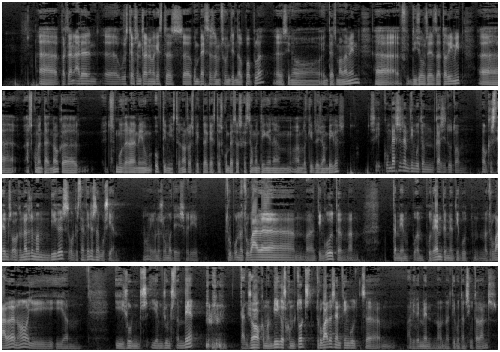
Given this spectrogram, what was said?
Uh, per tant, ara uh, us esteu centrant en aquestes uh, converses amb Som Gent del Poble, uh, si no he entès malament. Uh, dijous és data límit. Uh, has comentat no? que ets moderadament optimista no? respecte a aquestes converses que esteu mantinguent amb, amb l'equip de Joan Vigues? Sí, converses hem tingut amb quasi tothom. El que, estem, el que nosaltres amb Vigues el que estem fent és negociant. No? I no és el mateix. Dir, una trobada hem tingut amb, amb, també en, Podem també hem tingut una trobada no? I, i, amb, i, junts, i amb Junts també tant jo com en Vigues com tots trobades hem tingut eh, evidentment no, no he tingut en Ciutadans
